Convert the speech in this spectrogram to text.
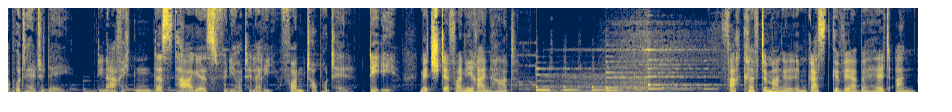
Top Hotel Today. Die Nachrichten des Tages für die Hotellerie von tophotel.de. Mit Stefanie Reinhardt. Fachkräftemangel im Gastgewerbe hält an.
